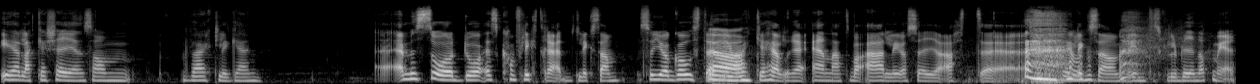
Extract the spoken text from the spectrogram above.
elaka tjejen som verkligen äh, men så då är konflikträdd liksom. Så jag ghostar Ja. ju mycket hellre än att vara ärlig och säga att eh, det liksom inte skulle bli något mer.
